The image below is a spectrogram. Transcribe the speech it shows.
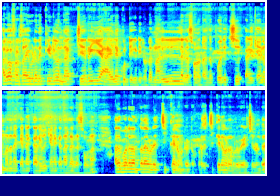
ഹലോ ഫ്രണ്ട്സ് ഇവിടെ കിടിൽ എന്താ ചെറിയ അയലക്കുട്ടി കിട്ടിയിട്ടുണ്ട്. നല്ല രസമാണ് കേട്ടോ. ഇത് പൊരിച്ച് കഴിക്കാനും അതിനൊക്കെ തന്നെ കറി വയ്ക്കാനൊക്കെ നല്ല രസമാണ്. അതുപോലെ നമുക്കത് ഇവിടെ ചിക്കനും ഉണ്ട് കേട്ടോ. കുറച്ച് ചിക്കനും കൂടെ നമ്മൾ മേടിച്ചിട്ടുണ്ട്.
